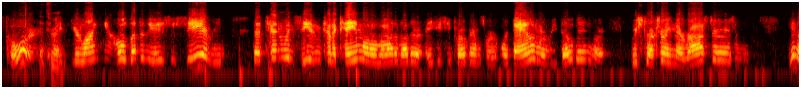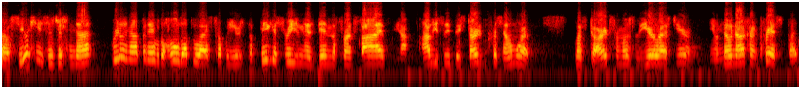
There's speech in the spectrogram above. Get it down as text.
score. That's right. Your line can't hold up in the ACC. I mean, that ten win season kind of came while a lot of other ACC programs were, were down, were rebuilding, or restructuring their rosters, and you know, Syracuse has just not really not been able to hold up the last couple of years. The biggest reason has been the front five. You know, obviously they started Chris Elmore at left guard for most of the year last year. You know, no knock on Chris, but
